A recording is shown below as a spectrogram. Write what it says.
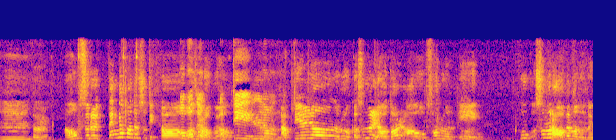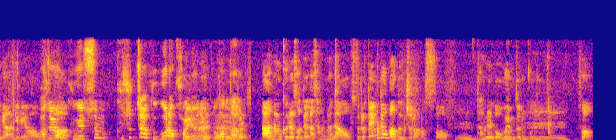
음. 응. 아홉수를 땡겨 받을 수도 있다고 어. 하더라고요. 앞뒤 1년. 응, 앞뒤 1년으로 그러니까 28, 9, 30이 꼭 29에만 오는 게 아니래요. 맞아요. 그게 수, 그 숫자 그거랑 관련이 응, 응, 없단다. 응. 나는 그래서 내가 작년에 아홉 수를 땡겨받은 줄 알았어. 음. 작년에 너무 힘들었거든. 음. 그래서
